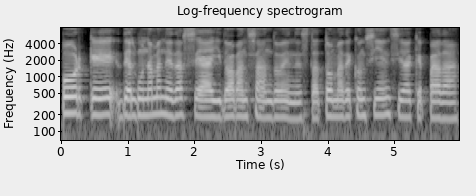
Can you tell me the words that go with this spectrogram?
porque de alguna manera se ha ido avanzando en esta toma de conciencia que para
